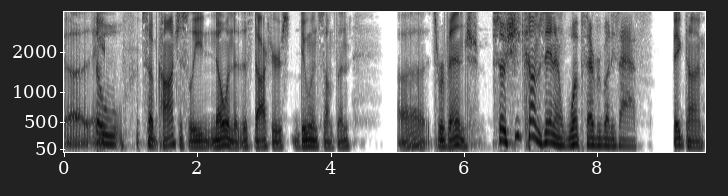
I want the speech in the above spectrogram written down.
uh, So- subconsciously knowing that this doctor's doing something uh, it's revenge So she comes in and whoops everybody's ass. big time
